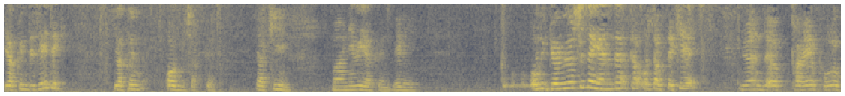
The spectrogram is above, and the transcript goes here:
yakın deseydik, yakın olmayacaktı. Yakin, manevi yakın, veli. Onu görmüyorsun da yanında ta uzaktaki yanında paraya, pulu,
